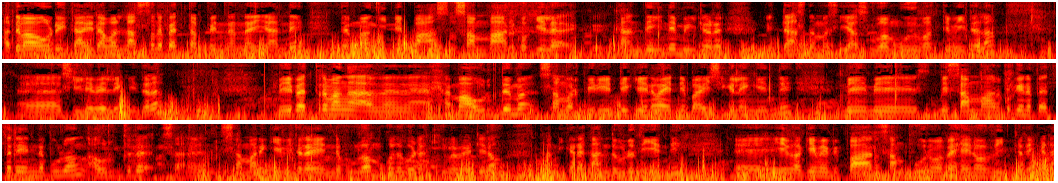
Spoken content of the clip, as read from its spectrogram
අදම ඔට ඉතාලි තව ලස්සන පැත්තක් පෙන්න්න යන්නේ. දෙමන් ඉන්න පාසු සම්බාර්කො කියල කන්ද ඉන්න මීටර විදස් නමසි අසුව මුදුමත්ත මීටලා සීලවෙල්ල ඉදලා මේ පැත්‍රමං හැම අවුරුද්ධම සමර පිරිට් කියනවා එන්න බයිසිකලෙන්ගෙන්ද මේ සම්මාර්ක ගෙන පැත්තර එන්න පුළුවන්. අවුරුද්ධ සමරක විතර එන්න පුළුව මොකද ගොඩක් කිම වැටන නිකර කන්දුර තියෙන්නේ. ඒ වගේ මේ පාර සම්පූර්ම බැහෙනෝ විතරකට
